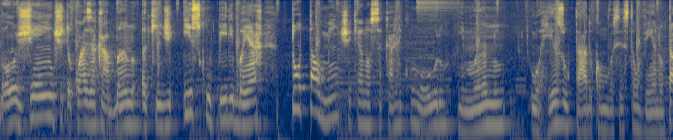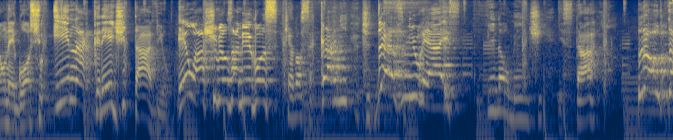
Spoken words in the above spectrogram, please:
Bom, gente, tô quase acabando aqui de esculpir e banhar totalmente aqui a nossa carne com ouro. E, mano, o resultado, como vocês estão vendo, tá um negócio inacreditável. Eu acho, meus amigos, que a nossa carne de 10 mil reais finalmente está pronta!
